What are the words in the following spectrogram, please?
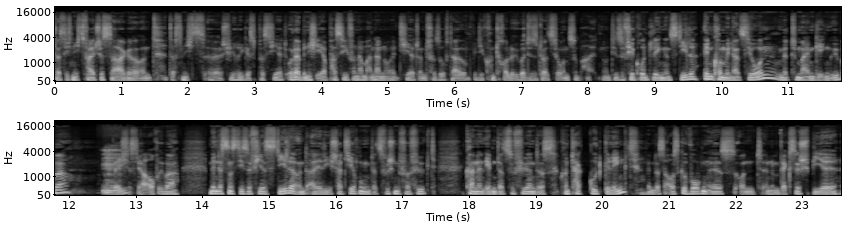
dass ich nichts Falsches sage und dass nichts äh, Schwieriges passiert. Oder bin ich eher passiv und am anderen orientiert und versuche da irgendwie die Kontrolle über die Situation zu behalten. Und diese vier grundlegenden Stile in Kombination mit meinem Gegenüber, mhm. welches ja auch über mindestens diese vier Stile und all die Schattierungen dazwischen verfügt, kann dann eben dazu führen, dass Kontakt gut gelingt, wenn das ausgewogen ist und in einem Wechselspiel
